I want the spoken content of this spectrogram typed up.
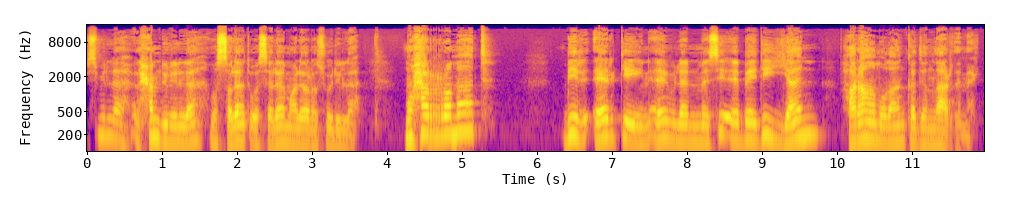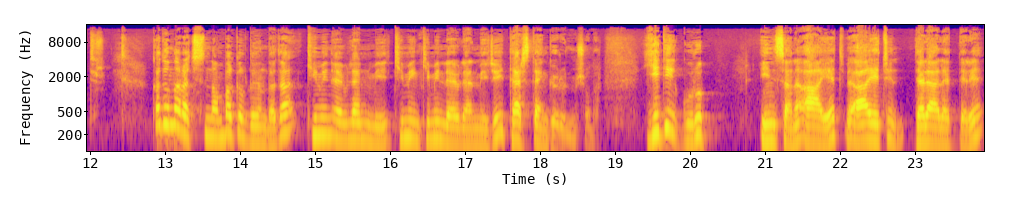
Bismillah, elhamdülillah, ve salatu ve selamu ala Resulillah. Muharramat, bir erkeğin evlenmesi ebediyen haram olan kadınlar demektir. Kadınlar açısından bakıldığında da kimin evlenme, kimin kiminle evlenmeyeceği tersten görülmüş olur. Yedi grup insanı ayet ve ayetin delaletleri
